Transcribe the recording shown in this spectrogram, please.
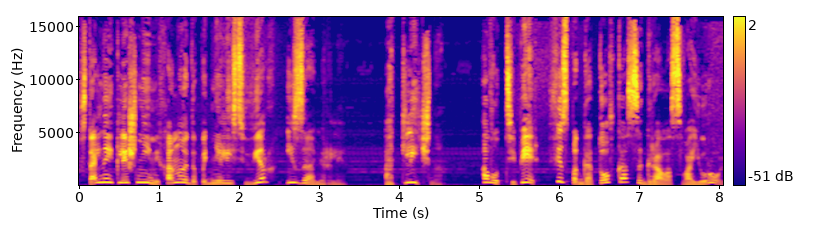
Стальные клешни механоида поднялись вверх и замерли. Отлично! А вот теперь физподготовка сыграла свою роль.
